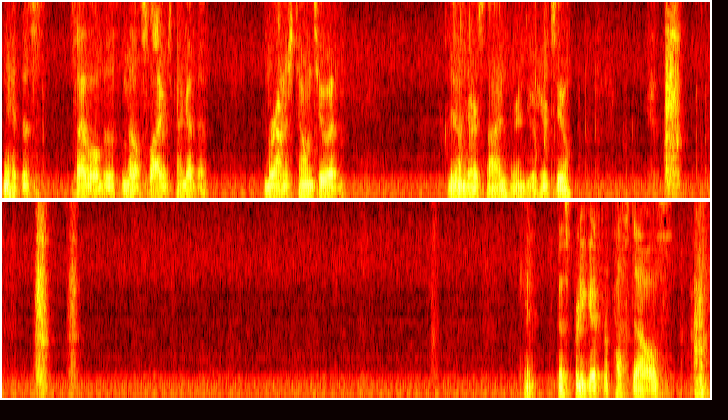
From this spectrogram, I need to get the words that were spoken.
I hit this side a little bit of this metal slag, which kind of got that brownish tone to it. Do it on the other side. We're going to do it here too. Okay, that's pretty good for pastels. I'm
